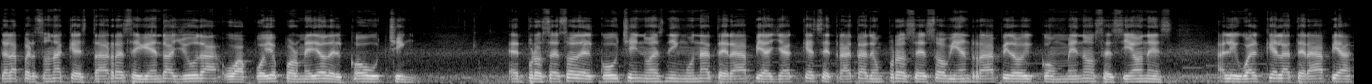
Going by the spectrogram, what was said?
de la persona que está recibiendo ayuda o apoyo por medio del coaching. El proceso del coaching no es ninguna terapia, ya que se trata de un proceso bien rápido y con menos sesiones. Al igual que la terapia,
